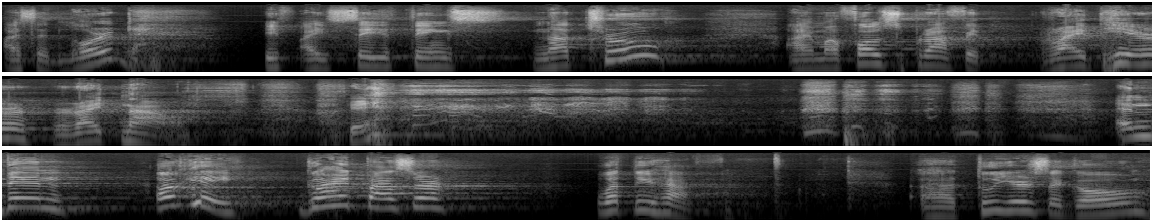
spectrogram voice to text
I said, Lord, if I say things not true, I'm a false prophet right here, right now. Okay? and then, okay, go ahead, Pastor. What do you have? Uh, two years ago,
